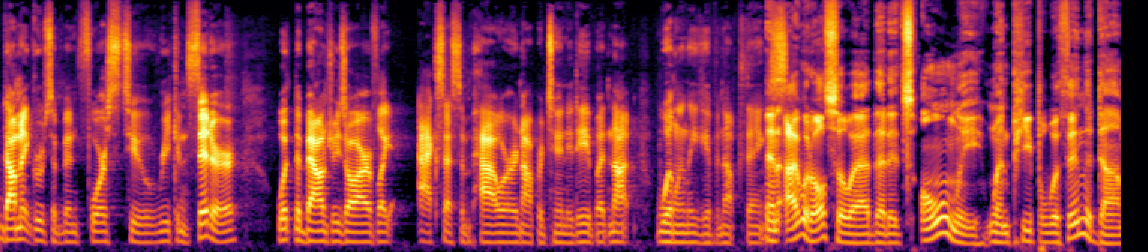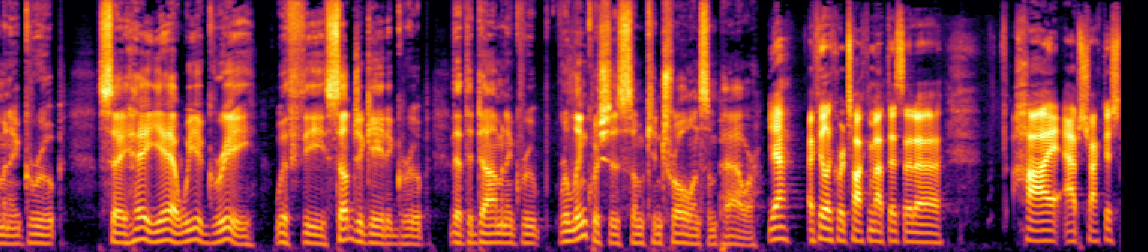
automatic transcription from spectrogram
dominant groups have been forced to reconsider what the boundaries are of like access and power and opportunity, but not willingly giving up things. And I would also add that it's only when people within the dominant group say, "Hey, yeah, we agree with the subjugated group," that the dominant group relinquishes some control and some power. yeah, I feel like we're talking about this at a high abstractish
